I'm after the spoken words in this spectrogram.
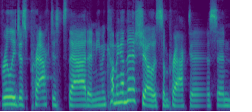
really just practice that and even coming on this show is some practice and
